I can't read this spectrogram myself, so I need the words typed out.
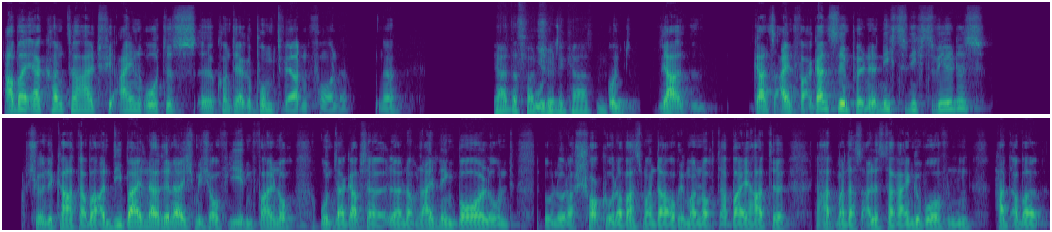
Aber er konnte halt für ein rotes, äh, konnte er gepumpt werden vorne. Ne? Ja, das waren und, schöne Karten. Und ja, Ganz einfach, ganz simpel, ne? Nichts nichts Wildes. Schöne Karte, aber an die beiden erinnere ich mich auf jeden Fall noch. Und da gab's ja, äh, noch Lightning Ball und und oder Schock oder was man da auch immer noch dabei hatte. Da hat man das alles da reingeworfen, hat aber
